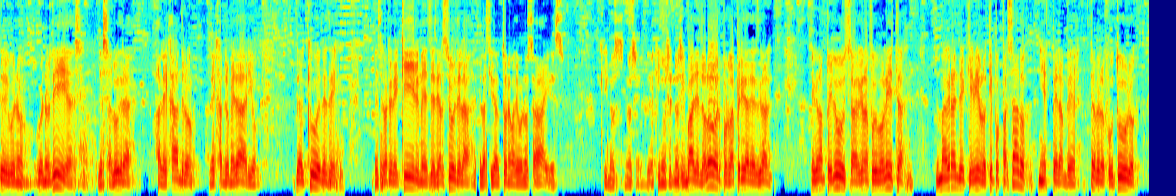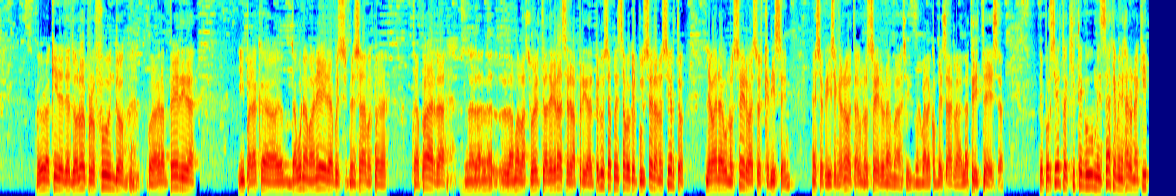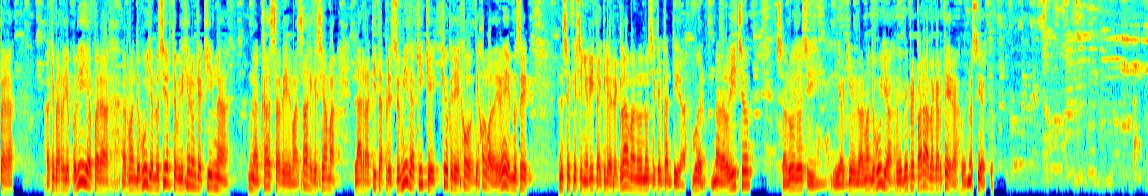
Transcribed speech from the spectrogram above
Sí, bueno, buenos días. Les saluda Alejandro, Alejandro Medario, desde, desde el barrio de Quilmes, desde el sur de la, la ciudad autónoma de Buenos Aires. Aquí nos, aquí nos, invade el dolor por la pérdida del gran, del gran Pelusa, el gran futbolista, el más grande que vieron los tiempos pasados, ni esperan ver, esperan ver el futuro. Pero aquí desde el dolor profundo por la gran pérdida, y para acá, de alguna manera, pues pensamos para tapar la, mala suerte, la desgracia de la pérdida del Pelusa, pensamos que el Pulsera, ¿no es cierto?, le va a dar 1-0 a esos que dicen, a esos que dicen está 1-0 nada más, para compensar la, tristeza. Eh, por cierto, aquí tengo un mensaje, me dejaron aquí para, aquí para Radio Polilla, para Armando Bulla, ¿no es cierto? Me dijeron que aquí una, una casa de masaje que se llama La Ratita Presumida, aquí que creo que dejó, dejó algo de ver, no sé, no sé qué señorita aquí le reclama, no, no sé qué cantidad. Bueno, nada, lo dicho. Saludos y, y aquí Armando Bulla, ve preparar la cartera, ¿no es cierto?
